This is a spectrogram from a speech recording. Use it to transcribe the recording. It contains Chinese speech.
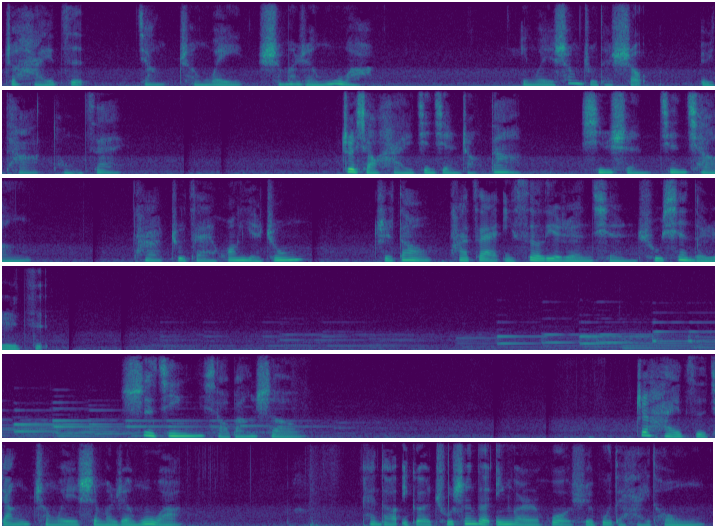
这孩子将成为什么人物啊？因为上主的手与他同在。这小孩渐渐长大，心神坚强。他住在荒野中，直到他在以色列人前出现的日子。世经小帮手，这孩子将成为什么人物啊？看到一个出生的婴儿或学步的孩童，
